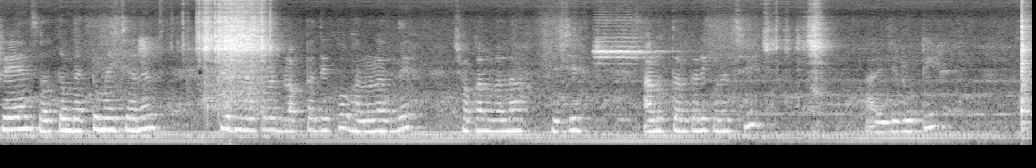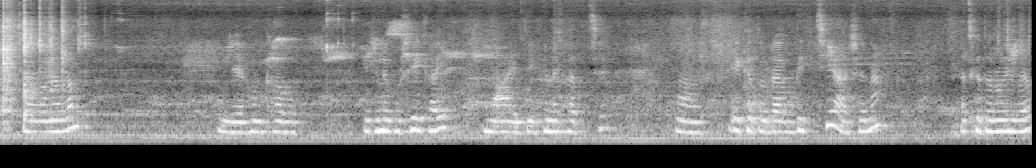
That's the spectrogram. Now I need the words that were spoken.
Friends welcome back to my channel skip না করে ব্লগটা দেখো, ভালো লাগবে। সকালবেলা এই যে আলুর তরকারি করেছি আর এই যে রুটি, চা বানালাম। যে এখন খাব। এখানে বসেই খাই। মা এই যে এখানে খাচ্ছে। আর একে তো ডাক দিচ্ছি, আসে না। আজকে তো রবিবার,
